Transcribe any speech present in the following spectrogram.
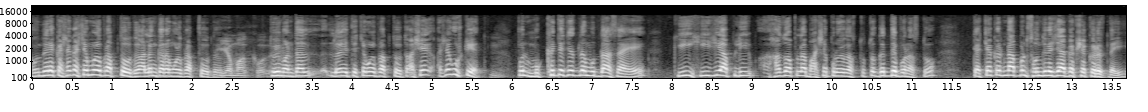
सौंदर्य कशा कशामुळे प्राप्त होतं? अलंकारामुळे प्राप्त होतं? तुम्ही म्हणता लय त्याच्यामुळे प्राप्त होतं. असे अशा गोष्टी आहेत. पण मुख्य त्याच्यातला मुद्दा असा आहे की ही जी आपली हा जो आपला भाषा प्रयोग असतो तो गद्य पण असतो. त्याच्याकडनं आपण सौंदर्याची अपेक्षा करत नाही.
